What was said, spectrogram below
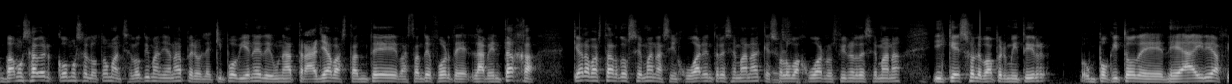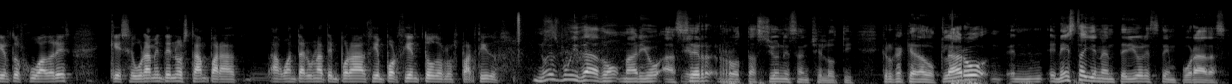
Vamos a ver cómo se lo toma Ancelotti mañana, pero el equipo viene de una tralla bastante, bastante fuerte. La ventaja que ahora va a estar dos semanas sin jugar entre semana, que solo va a jugar los fines de semana y que eso le va a permitir un poquito de, aire a ciertos jugadores que seguramente no están para aguantar una temporada al 100% todos los partidos. No es muy dado, Mario, hacer rotaciones Ancelotti. Creo que ha quedado claro en, esta y en anteriores temporadas.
